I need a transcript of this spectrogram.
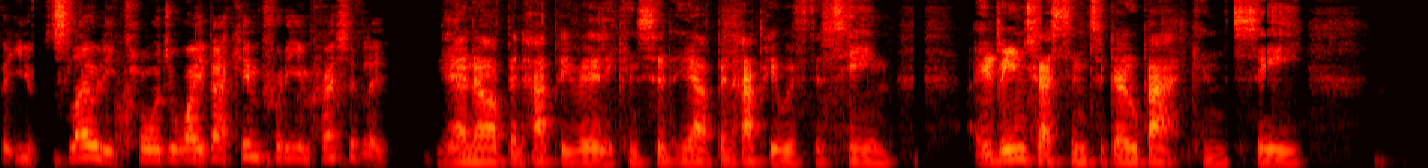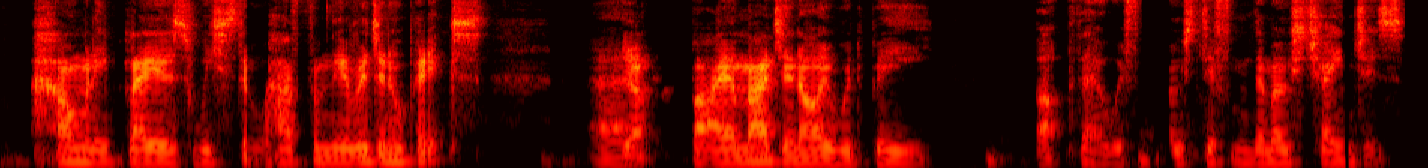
but you've slowly clawed your way back in pretty impressively. Yeah, no, I've been happy really. Consider yeah, I've been happy with the team. It'd be interesting to go back and see how many players we still have from the original picks. Um, Yeah. But I imagine I would be up there with the most different, the most changes.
